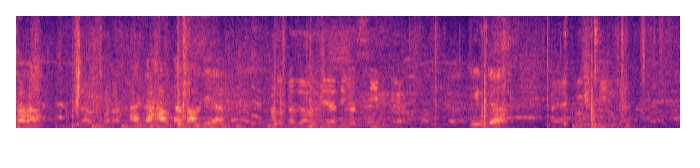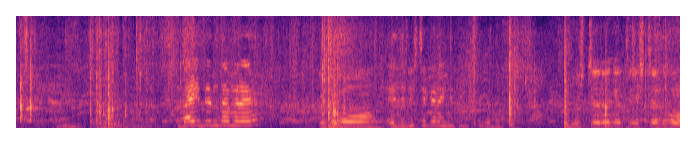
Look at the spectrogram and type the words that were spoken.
ছাড়া জাল ছাড়া একটা হালকা চাল দিয়া। হালকা জাল দিয়া দিবা তিনটা। তিনটা? এক লগে তিনটা। দাই দেন দাম এই যে বিশ টাকা রাখি তিরিশ টাকা দেন। বিশটা রেখে ত্রিশটা দেবো।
